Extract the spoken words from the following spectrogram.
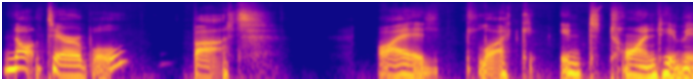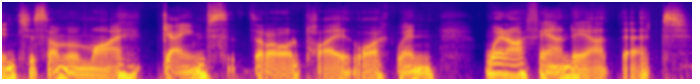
not terrible, but I like intertwined him into some of my games that I would play. Like when when I found out that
